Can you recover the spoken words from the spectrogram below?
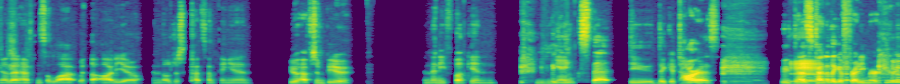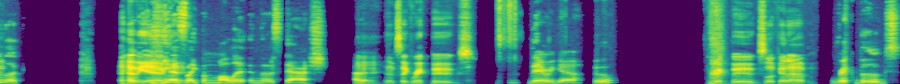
Yeah, that happens a lot with the audio and they'll just cut something in. You have some beer. And then he fucking yanks that dude, the guitarist, who has Uh, kind of like a Freddie Mercury look. Oh yeah, He has like the mullet and the stash. Yeah, he looks like Rick Boogs. There we go. Who? Rick Boogs, look it up. Rick Boogs?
